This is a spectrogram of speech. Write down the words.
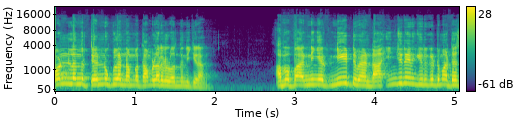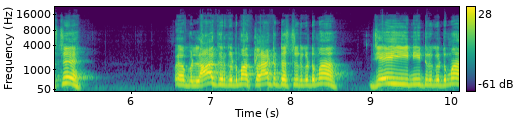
ஒன்ல இருந்து டென்னுக்குள்ள நம்ம தமிழர்கள் வந்து நிற்கிறாங்க அப்போ நீங்கள் நீங்க நீட் வேண்டாம் இன்ஜினியரிங் இருக்கட்டுமா டெஸ்ட்டு லாக் இருக்கட்டுமா? கிளாட் டெஸ்ட் இருக்கட்டுமா? ஜேஇ நீட் இருக்கட்டுமா?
